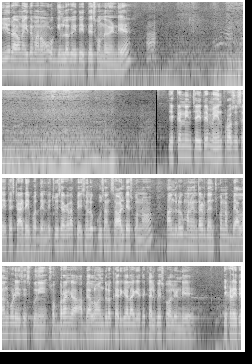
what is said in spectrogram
ఈ రవ్వను అయితే మనం ఒక గిన్నెలోకి అయితే ఎత్తేసుకుందామండి. ఎక్కడి నుంచి అయితే మెయిన్ ప్రాసెస్ అయితే స్టార్ట్ అయిపోద్దండి. చూసారు కదా పేసంలో కూసంత సాల్ట్ వేసుకున్నాం. అందులో మనం ఇంతకు దంచుకున్న బెల్లాన్ని కూడా వేసేసుకుని శుభ్రంగా ఆ బెల్లం అందులో కరిగేలాగైతే కలిపేసుకోవాలండి. ఇక్కడైతే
